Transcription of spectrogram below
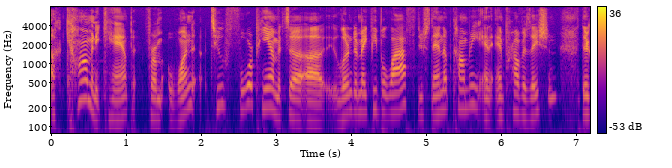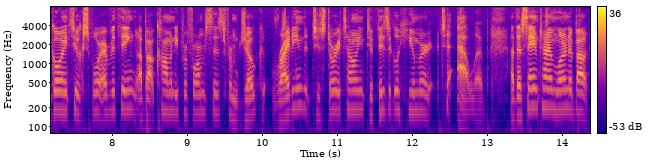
a comedy camp from 1 to 4 p.m. It's a uh, learn to make people laugh through stand-up comedy and improvisation. They're going to explore everything about comedy performances from joke writing to storytelling to physical humor to ad-lib. At the same time, learn about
